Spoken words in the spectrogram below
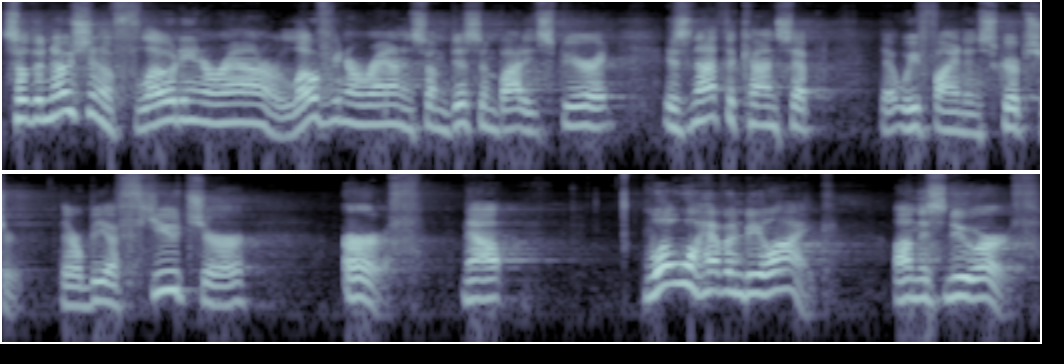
So the notion of floating around or loafing around in some disembodied spirit is not the concept that we find in scripture. There will be a future earth. Now, what will heaven be like on this new earth?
